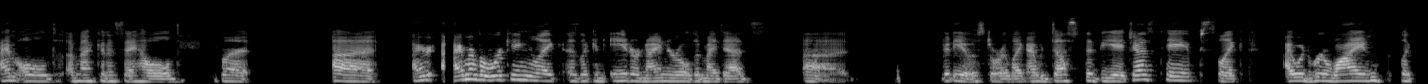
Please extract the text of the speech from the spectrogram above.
I'm old. I'm not gonna say how old, but uh I I remember working like as like an eight or nine year old in my dad's uh video store. Like I would dust the VHS tapes, like I would rewind like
